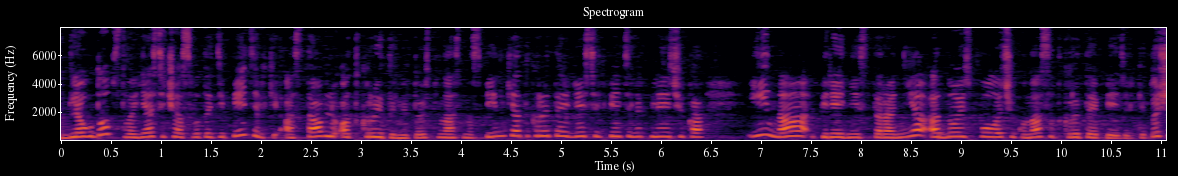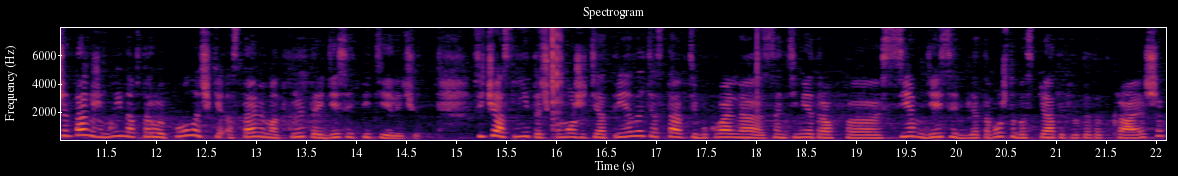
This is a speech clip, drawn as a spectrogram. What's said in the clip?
для удобства я сейчас вот эти петельки оставлю открытыми. То есть у нас на спинке открытые 10 петелек плечика. И на передней стороне одной из полочек у нас открытые петельки. Точно так же мы и на второй полочке оставим открытые 10 петелечек. Сейчас ниточку можете отрезать, оставьте буквально сантиметров 7-10 э, для того, чтобы спрятать вот этот краешек.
